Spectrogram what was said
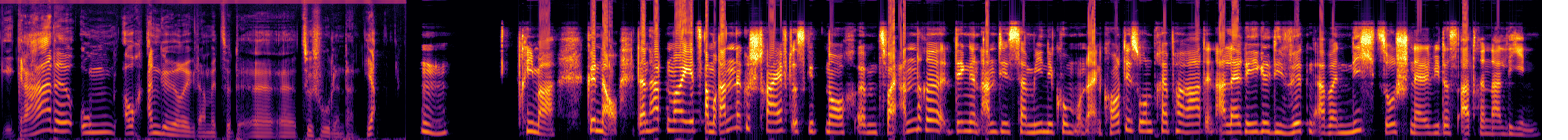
gerade um auch Angehörige damit zu, äh, äh, zu schulen dann. Ja. Mhm. Prima, genau. Dann hatten wir jetzt am Rande gestreift, es gibt noch ähm, zwei andere Dinge, ein Antihistaminikum und ein Cortisonpräparat in aller Regel, die wirken aber nicht so schnell wie das Adrenalin.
